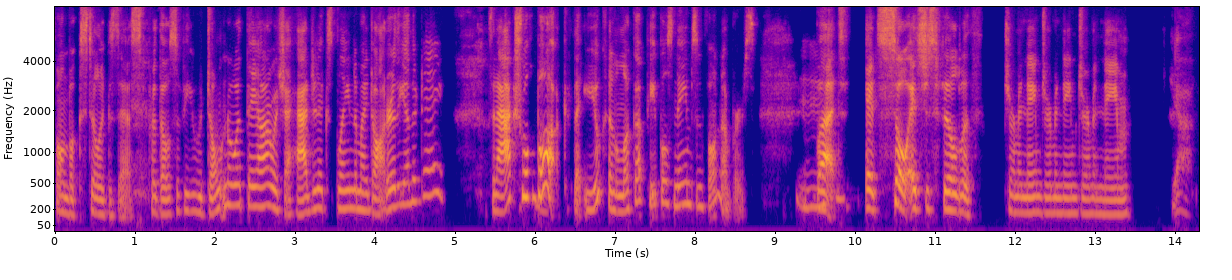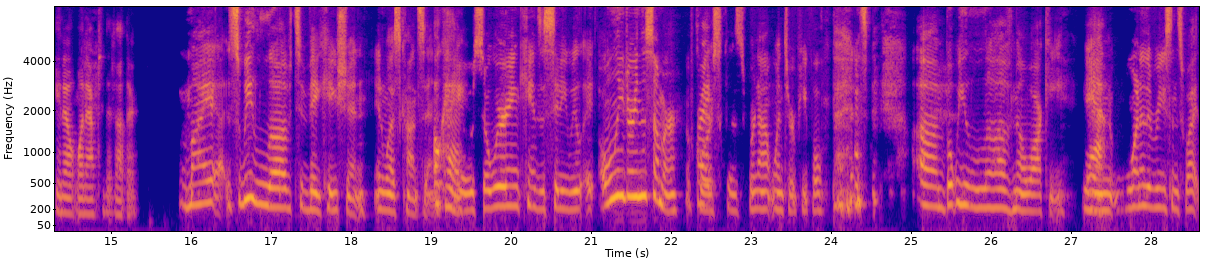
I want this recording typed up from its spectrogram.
phone books still exist. For those of you who don't know what they are, which I had to explain to my daughter the other day, it's an actual book that you can look up people's names and phone numbers. But hmm it's so it's just filled with German name, German name, German name, Yeah. you know, one after the other. My so we love to vacation in Wisconsin. You Okay. know, so we're in Kansas City. We eh, only during the summer, of course, because we're not winter people. But um, but we love Milwaukee. Yeah. And one of the reasons why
